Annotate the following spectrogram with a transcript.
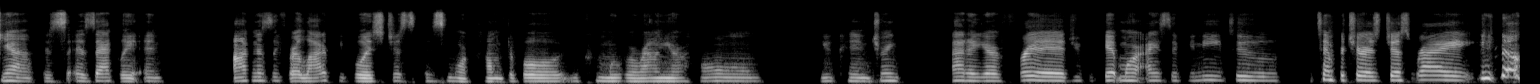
Yeah, it's exactly. And honestly, for a lot of people, it's just it's more comfortable. You can move around your home. You can drink out of your fridge. You can get more ice if you need to. The temperature is just right. You know,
